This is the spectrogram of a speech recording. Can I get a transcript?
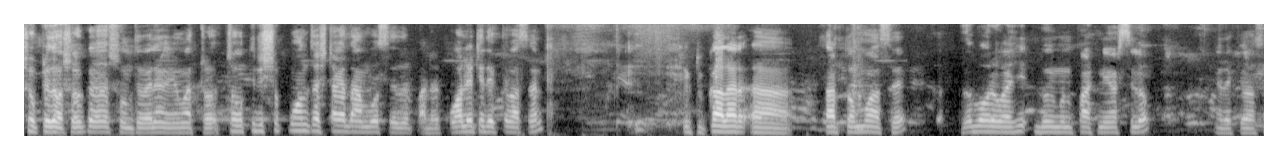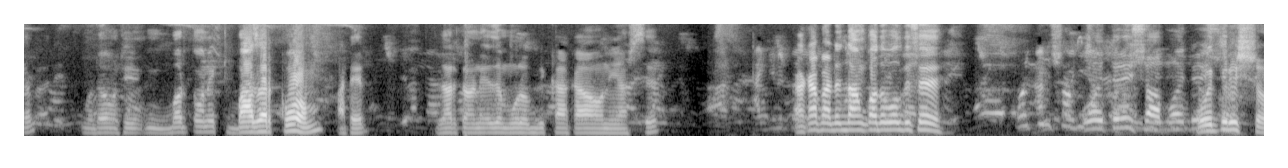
সুপ্রিয় দর্শক শুনতে পেলেন মাত্র চৌত্রিশশো পঞ্চাশ টাকা দাম বলছে যে পাটের। কোয়ালিটি দেখতে পাচ্ছেন। একটু কালার তারতম্য আছে। বড় ভাই দুই মন পাট নিয়ে আসছিল। দেখতে পাচ্ছেন মোটামুটি বর্তমানে একটু বাজার কম পাটের যার কারণে এই যে মুরব্বী কাকাও নিয়ে আসছে। কাকা পাটের দাম কত বলতেছে? পঁয়ত্রিশশো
